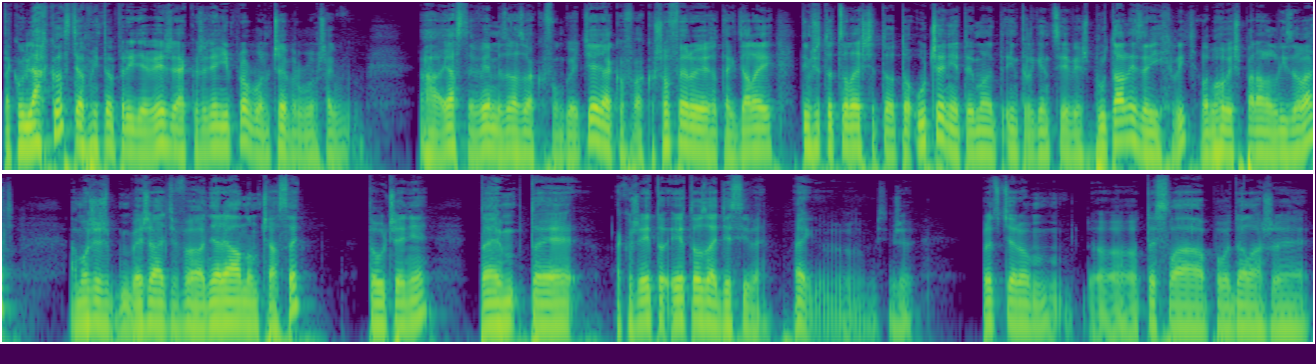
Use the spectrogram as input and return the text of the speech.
takou ľahkosťou mi to príde, vieš, že akože není problém, čo je problém, však Aha, jasne, vieme zrazu, ako funguje tieň, ako, ako šoferuješ a tak ďalej. Tým, že to celé ešte to, to učenie tej umelej inteligencie vieš brutálne zrýchliť, lebo ho vieš paralelizovať a môžeš bežať v nereálnom čase, to učenie, to je, to je akože je to, je to ozaj desivé. Hej, myslím, že predvčerom uh, Tesla povedala, že,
